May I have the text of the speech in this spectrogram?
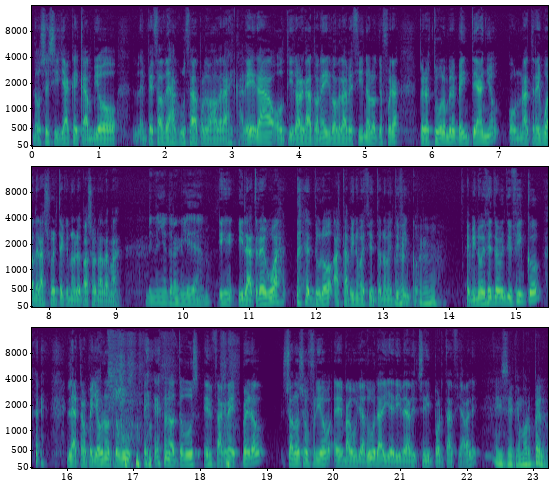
No sé si ya que cambió, empezó a dejar cruzar por debajo de las escaleras o tiró al gato negro de la vecina o lo que fuera, pero estuvo el hombre 20 años con una tregua de la suerte que no le pasó nada más. Bien año de tranquilidad, ¿no? Y, y la tregua duró hasta 1995. Premio. En 1925 le atropelló un autobús, un autobús en Zagreb, pero solo sufrió eh, magulladura y heridas sin importancia, ¿vale? Y se quemó el pelo.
